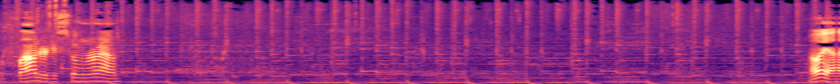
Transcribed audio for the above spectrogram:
Little flounder just swimming around. Oh yeah,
